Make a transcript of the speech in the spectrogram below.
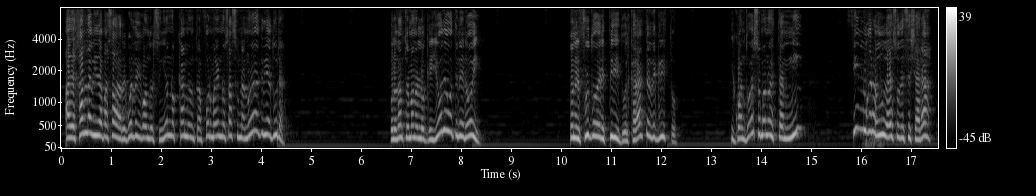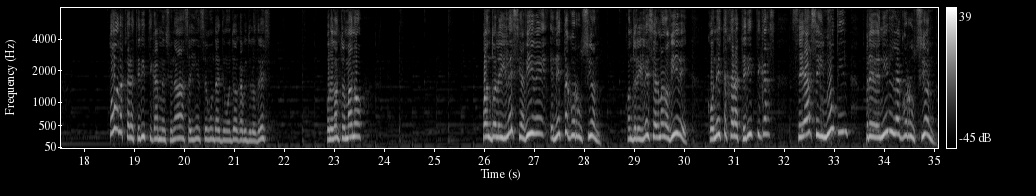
a dejar la vida pasada. Recuerde que cuando el Señor nos cambia, nos transforma, Él nos hace una nueva criatura. Por lo tanto, hermano, lo que yo debo tener hoy son el fruto del Espíritu, el carácter de Cristo. Y cuando eso, hermano, está en mí, sin lugar a duda, eso desechará todas las características mencionadas ahí en 2 de Timoteo capítulo 3. Por lo tanto, hermano, cuando la iglesia vive en esta corrupción, cuando la iglesia, hermano, vive con estas características, se hace inútil prevenir la corrupción.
